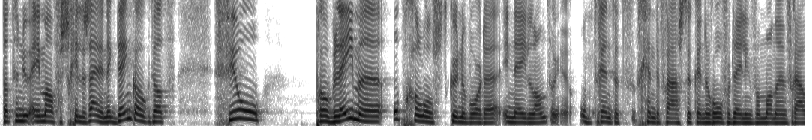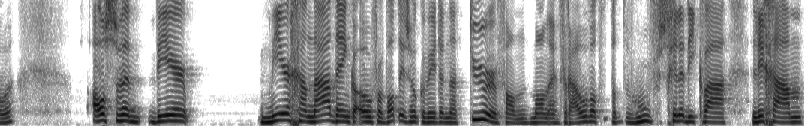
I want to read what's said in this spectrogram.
Dat er nu eenmaal verschillen zijn. En ik denk ook dat veel problemen opgelost kunnen worden in Nederland eh, omtrent het gendervraagstuk en de rolverdeling van mannen en vrouwen. Als we weer meer gaan nadenken over wat is ook alweer de natuur van man en vrouw. Wat, wat, hoe verschillen die qua lichaam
